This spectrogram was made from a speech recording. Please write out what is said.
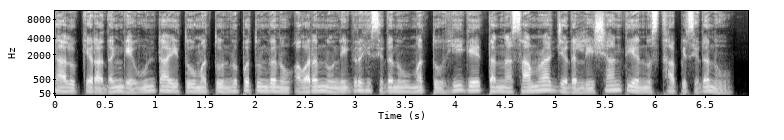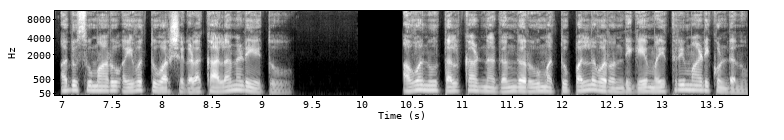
ಚಾಲುಕ್ಯರ ದಂಗೆ ಉಂಟಾಯಿತು ಮತ್ತು ನೃಪತುಂಗನು ಅವರನ್ನು ನಿಗ್ರಹಿಸಿದನು ಮತ್ತು ಹೀಗೆ ತನ್ನ ಸಾಮ್ರಾಜ್ಯದಲ್ಲಿ ಶಾಂತಿಯನ್ನು ಸ್ಥಾಪಿಸಿದನು, ಅದು ಸುಮಾರು ಐವತ್ತು ವರ್ಷಗಳ ಕಾಲ ನಡೆಯಿತು. ಅವನು ತಲ್ಕಾಡ್ನ ಗಂಗರು ಮತ್ತು ಪಲ್ಲವರೊಂದಿಗೆ ಮೈತ್ರಿ ಮಾಡಿಕೊಂಡನು.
